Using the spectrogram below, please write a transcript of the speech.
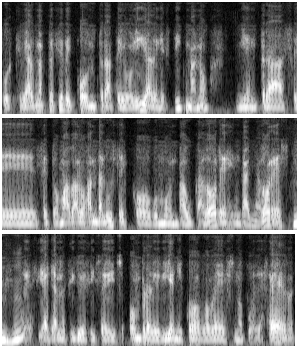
pues crear una especie de contrateoría del estigma, ¿no? Mientras eh, se tomaba a los andaluces como, embaucadores, engañadores, se decía ya en el siglo XVI, hombre de bien y cordobés no puede ser,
